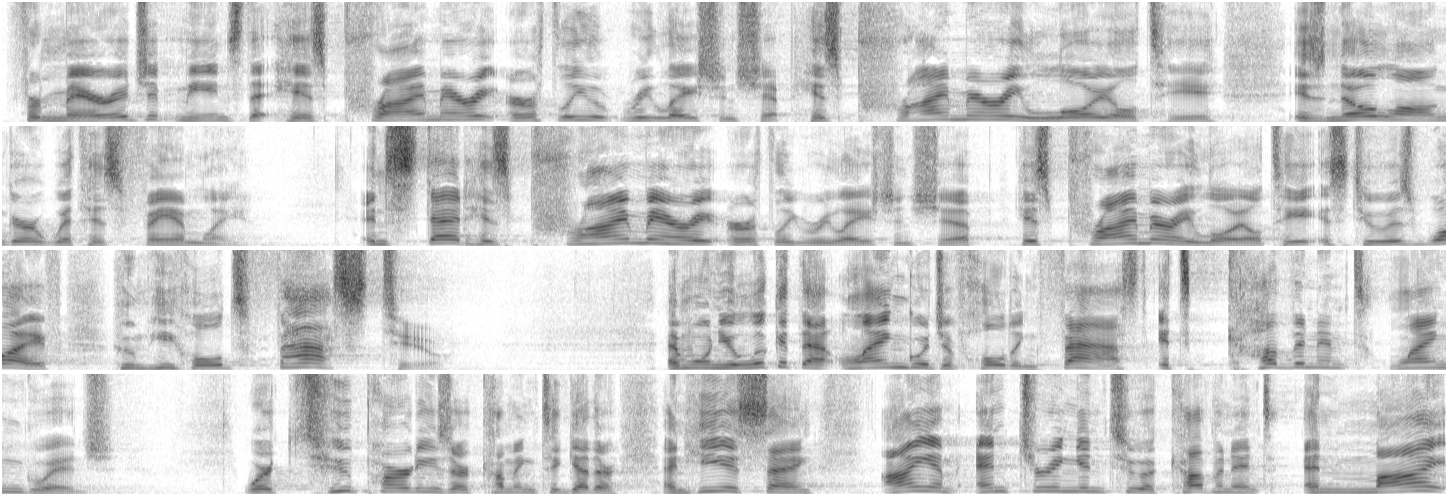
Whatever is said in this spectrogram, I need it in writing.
For marriage, it means that his primary earthly relationship, his primary loyalty, is no longer with his family. Instead, his primary earthly relationship, his primary loyalty, is to his wife, whom he holds fast to. And when you look at that language of holding fast, it's covenant language where two parties are coming together. And he is saying, I am entering into a covenant, and my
